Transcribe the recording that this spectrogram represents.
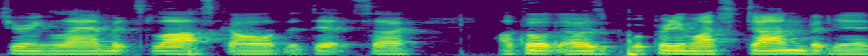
during Lambert's last goal at the depth. So I thought that was we're pretty much done. But yeah,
